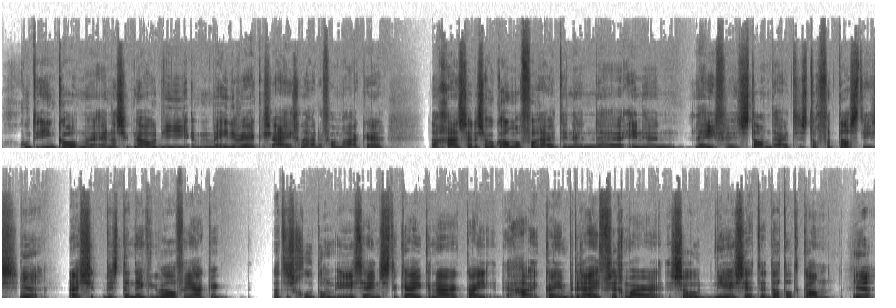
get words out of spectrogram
goed inkomen. En als ik nou die medewerkers eigenaar ervan maak, hè, dan gaan zij dus ook allemaal vooruit in hun, eh, in hun leven standaard. Het is toch fantastisch. Ja. Als je, dus dan denk ik wel van ja, kijk, dat is goed om eerst eens te kijken naar, kan je, kan je een bedrijf zeg maar zo neerzetten dat dat kan. Ja.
